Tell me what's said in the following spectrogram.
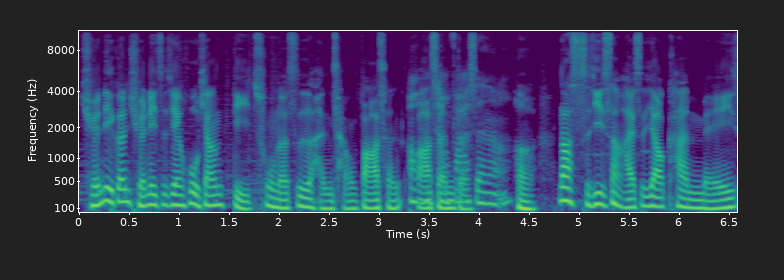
权力跟权力之间互相抵触呢，是很常发生、哦、发生的。发生啊，嗯，那实际上还是要看每一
